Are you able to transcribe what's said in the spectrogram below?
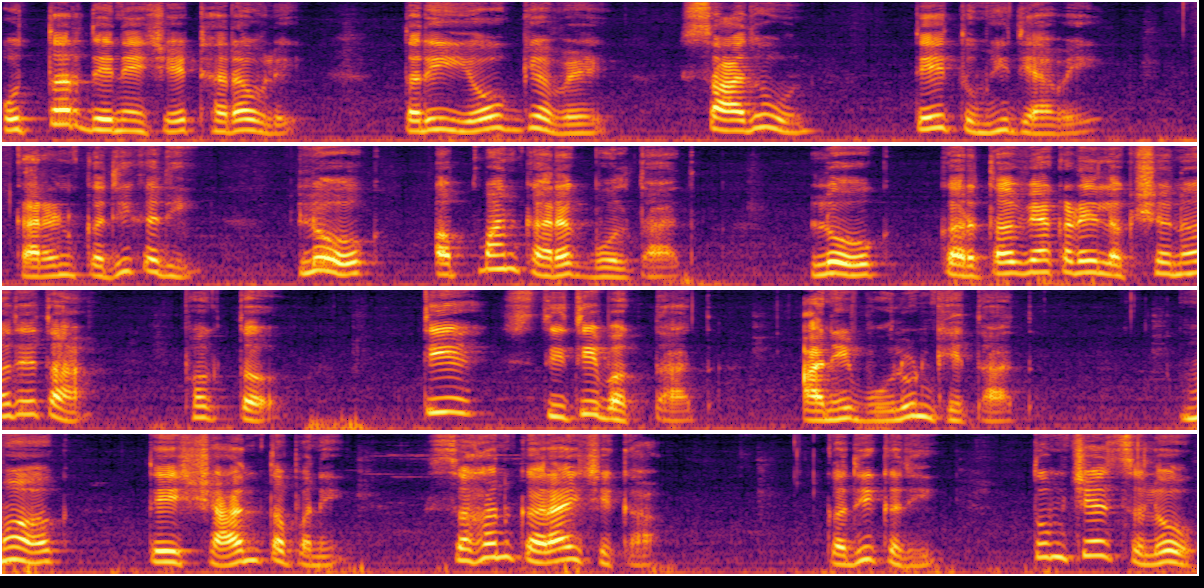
उत्तर देण्याचे ठरवले तरी योग्य वेळ साधून ते तुम्ही द्यावे. कारण कधीकधी लोक अपमानकारक बोलतात. लोक कर्तव्याकडे लक्ष न देता फक्त ती स्थिती बघतात आणि बोलून घेतात. मग ते शांतपणे सहन करायचे का? कधीकधी तुमचेच लोक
